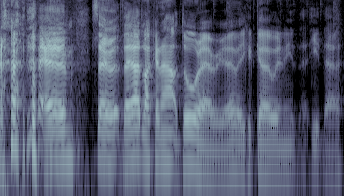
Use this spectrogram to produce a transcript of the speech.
um, so they had like an outdoor area where you could go and eat, eat there,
